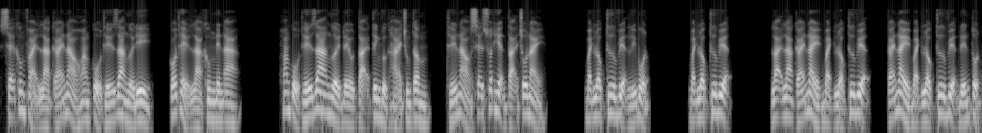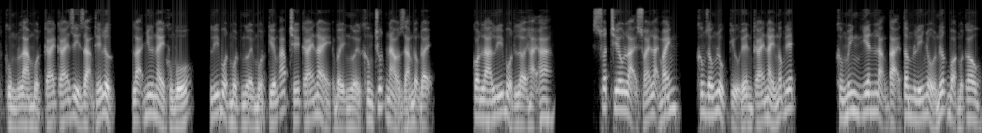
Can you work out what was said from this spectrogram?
sẽ không phải là cái nào hoang cổ thế gia người đi, có thể là không nên a. Hoang cổ thế gia người đều tại tinh vực hải trung tâm, thế nào sẽ xuất hiện tại chỗ này? Bạch lộc thư viện lý bột. Bạch lộc thư viện lại là cái này bạch lộc thư viện, cái này bạch lộc thư viện đến tột cùng là một cái cái gì dạng thế lực, lại như này khủng bố, lý bột một người một kiếm áp chế cái này bảy người không chút nào dám động đậy. Còn là lý bột lợi hại a. Xuất chiêu lại xoáy lại mãnh, không giống lục cửu huyền cái này ngốc nghếch. Khổng minh yên lặng tại tâm lý nhổ nước bọt một câu.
